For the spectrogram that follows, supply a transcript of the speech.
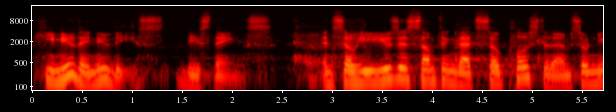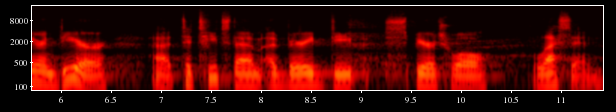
he knew they knew these, these things. And so he uses something that's so close to them, so near and dear, uh, to teach them a very deep spiritual lesson.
